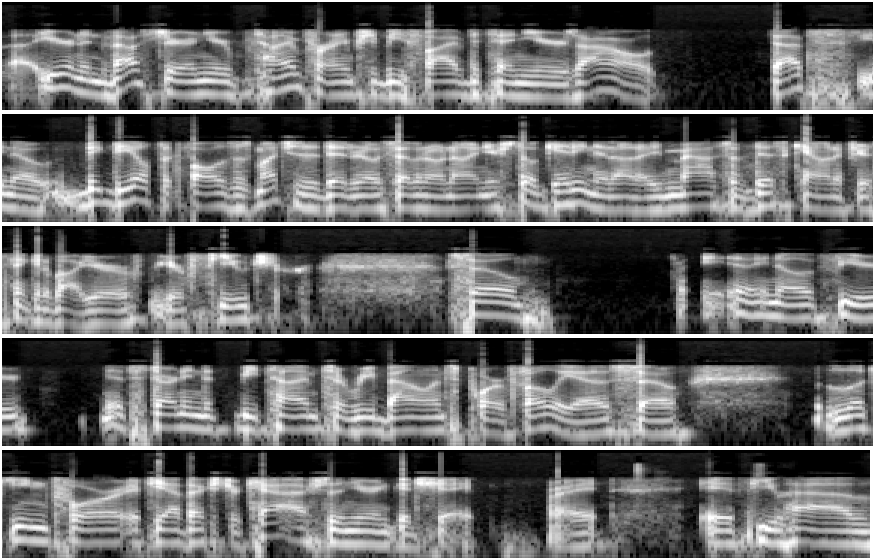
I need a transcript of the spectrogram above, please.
uh, you're an investor and your time frame should be five to 10 years out, that's, you know, big deal if it falls as much as it did in 07, 09. You're still getting it on a massive discount if you're thinking about your, your future. So, you know, if you're, it's starting to be time to rebalance portfolios. So looking for if you have extra cash, then you're in good shape, right? If you have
